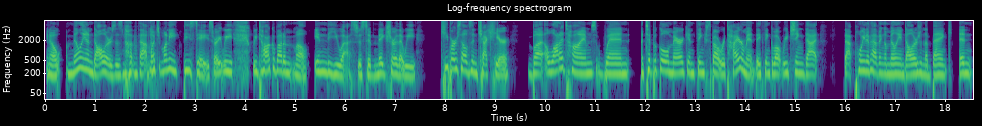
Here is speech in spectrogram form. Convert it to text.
you know, a million dollars is not that much money these days, right? We we talk about them well in the US just to make sure that we keep ourselves in check Sure. here. But a lot of times when a typical American thinks about retirement, they think about reaching that that point of having a million dollars in the bank. And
